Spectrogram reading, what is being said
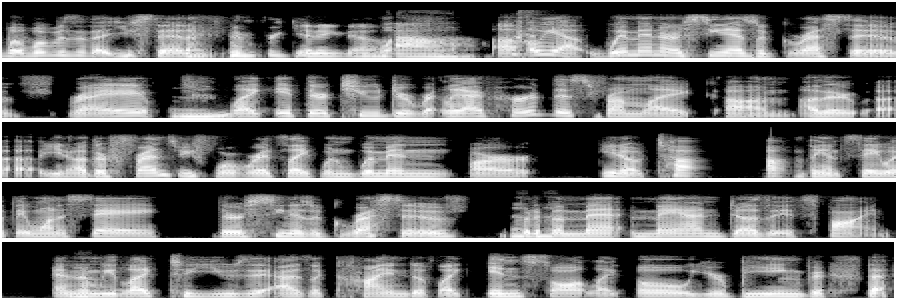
what, what was it that you said? I'm forgetting now. Wow. Uh, oh yeah, women are seen as aggressive, right? Mhm. Like if they're too direct. Like I've heard this from like um other uh, you know other friends before, where it's like when women are you know talk something and say what they want to say, they're seen as aggressive. But if Mhm. a ma- man does it, it's fine. And then we Mhm. like to use it as a kind of like insult, like, oh, you're being that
